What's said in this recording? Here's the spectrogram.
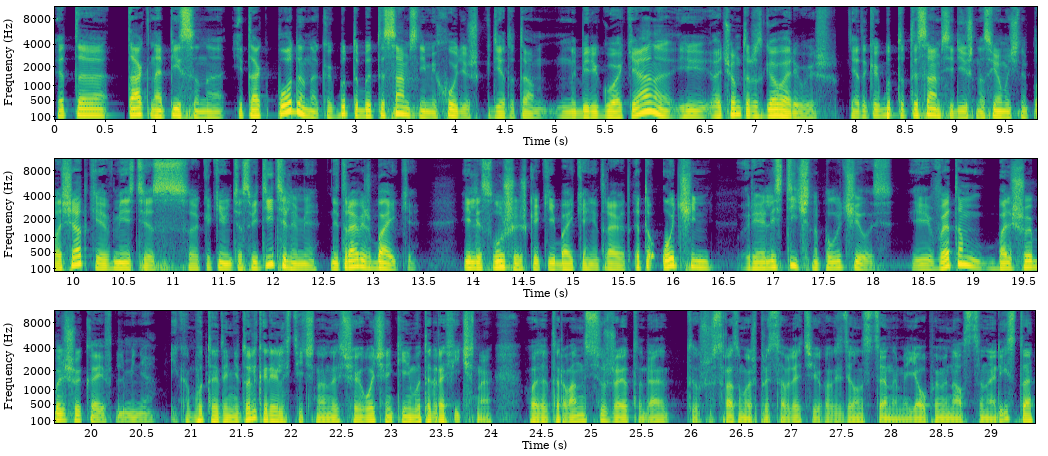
Это так написано и так подано, как будто бы ты сам с ними ходишь где-то там на берегу океана и о чем-то разговариваешь. Это как будто ты сам сидишь на съемочной площадке вместе с какими-то осветителями и травишь байки. Или слушаешь, какие байки они травят. Это очень реалистично получилось. И в этом большой-большой кайф для меня. И как будто это не только реалистично, но еще и очень кинематографично. Вот эта рваность сюжета, да, ты уже сразу можешь представлять ее, как сделан сценами. Я упоминал сценариста,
